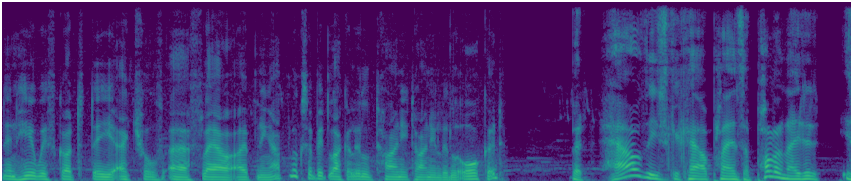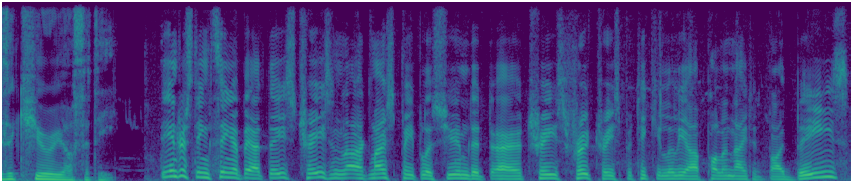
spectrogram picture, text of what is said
And then here we've got the actual uh, flower opening up. Looks a bit like a little tiny, tiny little orchid. But how these cacao plants are pollinated is a curiosity. The interesting thing about these trees, and like most people assume that uh, trees, fruit trees particularly, are pollinated by bees.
